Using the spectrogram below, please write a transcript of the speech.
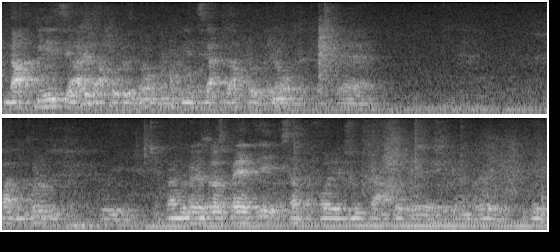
da, iniziare da Pordenone, iniziare da Pordenone, perché qua vincono tutto, quindi quando meno te lo aspetti salta fuori il risultato che, che non prevedi. Quindi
